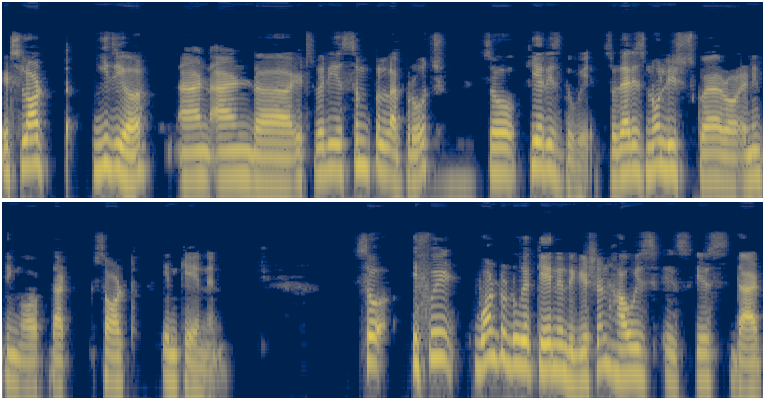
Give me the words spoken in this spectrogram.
It is a lot easier and and uh, it is very simple approach. So, here is the way. So, there is no least square or anything of that sort in KNN. So, if we want to do a KNN regression, how is, is, is that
